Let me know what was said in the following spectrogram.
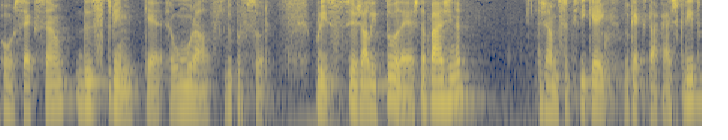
ou secção de stream, que é o mural do professor. Por isso, se eu já li toda esta página, já me certifiquei do que é que está cá escrito,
